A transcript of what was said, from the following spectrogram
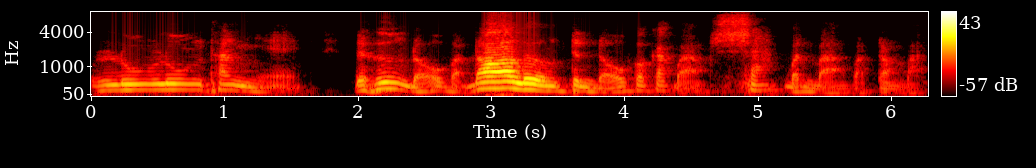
luôn luôn thanh nhẹ để hướng độ và đo lường trình độ của các bạn, sát bên bạn và trong bạn.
